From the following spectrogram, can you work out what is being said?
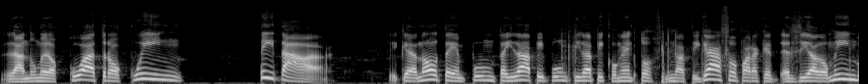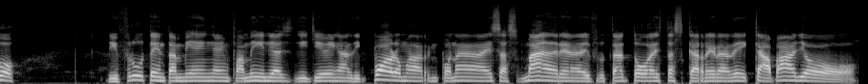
La número 4, Quintita. Así que anoten punta y lápiz, punta y lápiz con estos latigazos para que el día domingo disfruten también en familias y lleven al hipódromo, a la rinconada a esas madres a disfrutar todas estas carreras de caballo.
